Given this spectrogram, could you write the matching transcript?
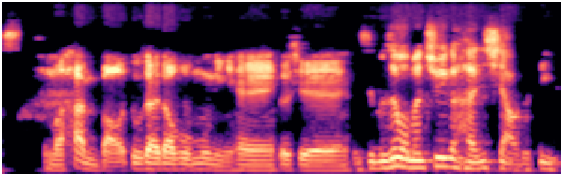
什么汉堡、杜塞道夫、慕尼黑这些，是不是？我们去一个很小的地方，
